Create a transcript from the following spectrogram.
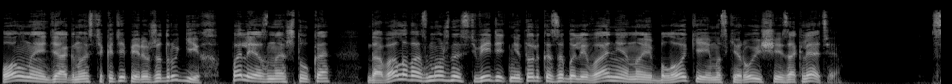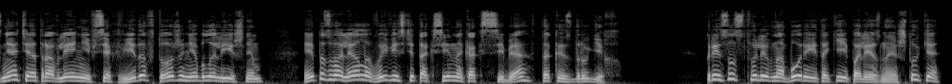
Полная диагностика теперь уже других, полезная штука, давала возможность видеть не только заболевания, но и блоки и маскирующие заклятия. Снятие отравлений всех видов тоже не было лишним и позволяло вывести токсины как с себя, так и с других. Присутствовали в наборе и такие полезные штуки,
